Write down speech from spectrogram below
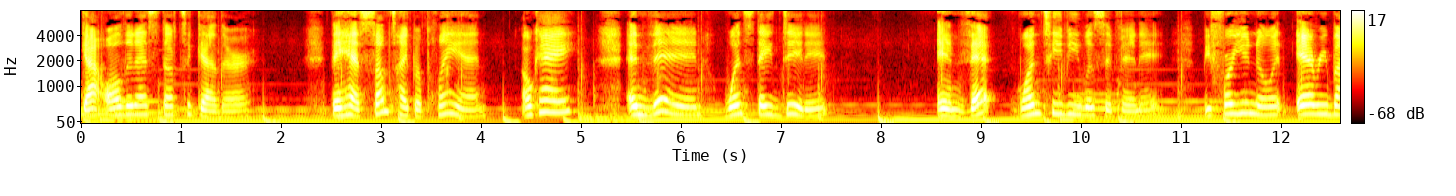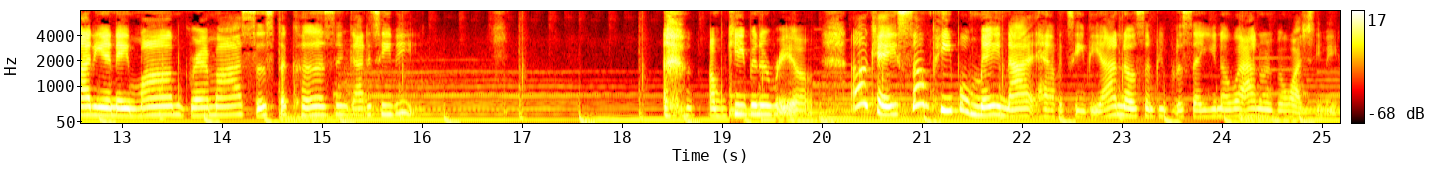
got all of that stuff together. They had some type of plan, okay? And then once they did it, and that one TV was invented, before you know it, everybody and their mom, grandma, sister, cousin got a TV. I'm keeping it real. Okay, some people may not have a TV. I know some people that say, you know what, I don't even watch TV.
